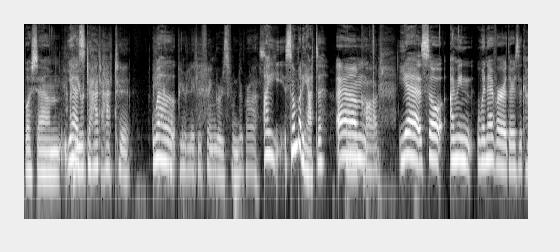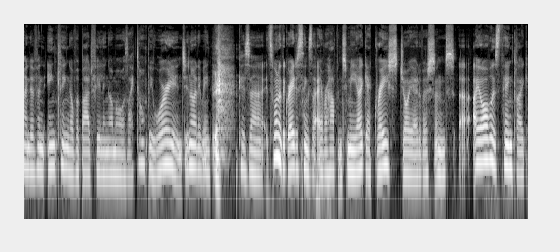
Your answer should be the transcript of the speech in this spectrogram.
but um, And yes, your dad had to Well, up your little fingers from the grass. I somebody had to. oh Um, my God. Yeah, so I mean, whenever there's a kind of an inkling of a bad feeling, I'm always like, "Don't be worrying." Do you know what I mean? Because uh, it's one of the greatest things that ever happened to me. I get great joy out of it, and uh, I always think like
